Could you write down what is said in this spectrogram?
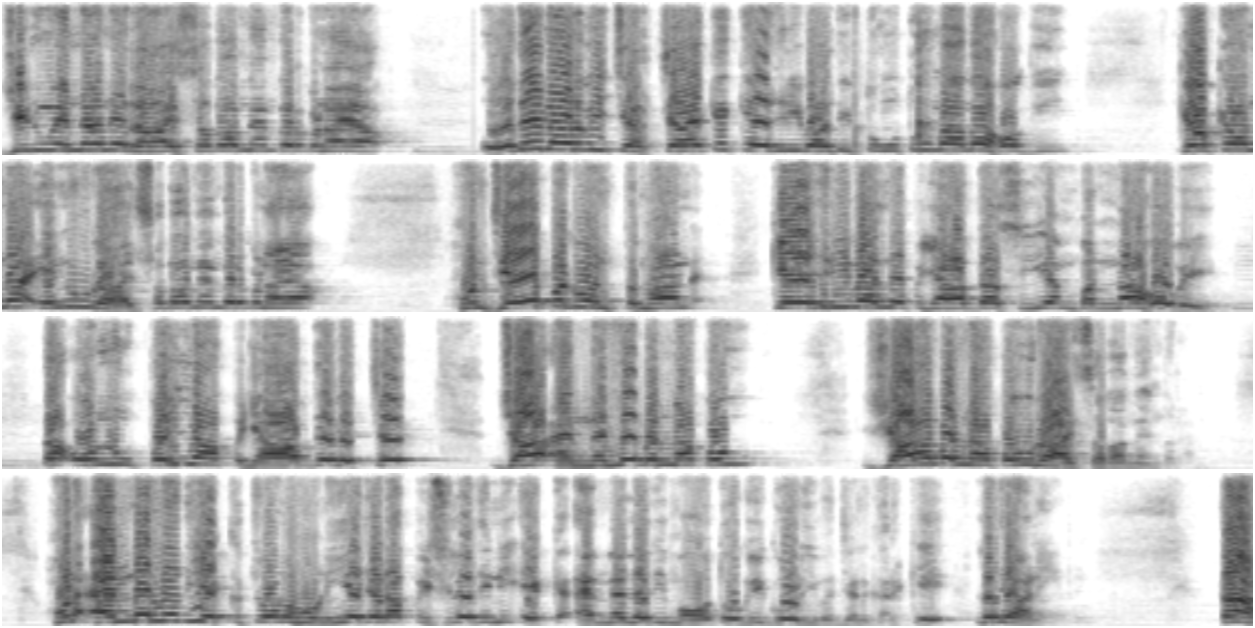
ਜਿਹਨੂੰ ਇਹਨਾਂ ਨੇ ਰਾਜ ਸਭਾ ਮੈਂਬਰ ਬਣਾਇਆ, ਉਹਦੇ ਨਾਲ ਵੀ ਚਰਚਾ ਹੈ ਕਿ ਕੇਜਰੀਵਾਲ ਦੀ ਤੂੰ ਤੂੰ ਮੈਂ ਮੈਂ ਹੋ ਗਈ, ਕਿਉਂਕਿ ਉਹਨਾਂ ਇਹਨੂੰ ਰਾਜ ਸਭਾ ਮੈਂਬਰ ਬਣਾਇਆ। ਹੁਣ ਜੇ ਭਗਵੰਤ ਮਾਨ ਕੇਜਰੀਵਾਲ ਨੇ ਪੰਜਾਬ ਦਾ ਸੀਐਮ ਬੰਨਾ ਹੋਵੇ, ਤਾਂ ਉਹਨੂੰ ਪਹਿਲਾਂ ਪੰਜਾਬ ਦੇ ਵਿੱਚ ਜਾਂ ਐਮਐਲਏ ਬੰਨਾ ਪਊ ਜਾਂ ਬੰਨਾ ਪਊ ਰਾਜ ਸਭਾ ਮੈਂਬਰ। ਹੁਣ ਐਮਐਲਏ ਦੀ ਇੱਕ ਚੋਣ ਹੋਣੀ ਹੈ, ਜਿਹੜਾ ਪਿਛਲੇ ਦਿਨੀ ਇੱਕ ਐਮਐਲਏ ਦੀ ਮੌਤ ਹੋ ਗਈ ਗੋਲੀ ਵੱਜਣ ਕਰਕੇ ਲੁਧਿਆਣੇ। ਤਾਂ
